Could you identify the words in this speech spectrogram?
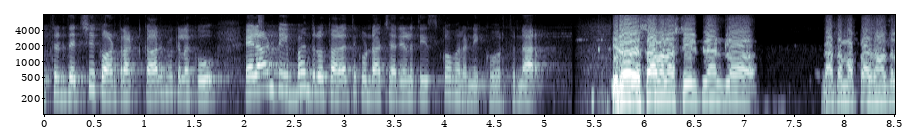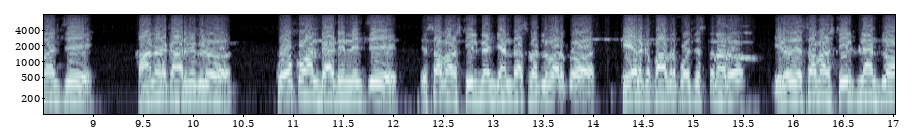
ఒత్తిడి తెచ్చి కాంట్రాక్ట్ కార్మికులకు ఎలాంటి ఇబ్బందులు తలెత్తకుండా చర్యలు తీసుకోవాలని కోరుతున్నారు. ఈరోజు విశాఖపట్నం స్టీల్ ప్లాంట్లో గత ముప్పై సంవత్సరాల నుంచి కానడ కార్మికుడు కోకోవాన్ బ్యాటరీ నుంచి Visakhapatnam steel plant general hospital వరకు కీలక పాత్ర పోషిస్తున్నారు. ఈరోజు విశాఖపట్నం స్టీల్ ప్లాంట్లో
